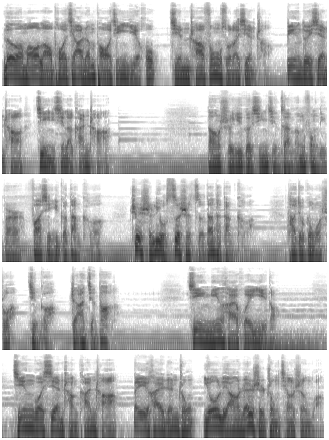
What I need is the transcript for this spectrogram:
乐某老婆家人报警以后，警察封锁了现场。并对现场进行了勘查。当时，一个刑警在门缝里边发现一个弹壳，这是六四式子弹的弹壳，他就跟我说：“金哥，这案件大了。”靳明海回忆道：“经过现场勘查，被害人中有两人是中枪身亡，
